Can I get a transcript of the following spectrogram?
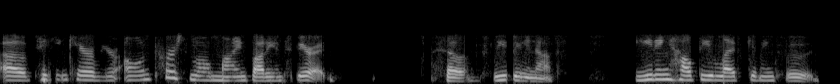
of taking care of your own personal mind, body, and spirit. So, sleeping enough, eating healthy, life giving foods,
